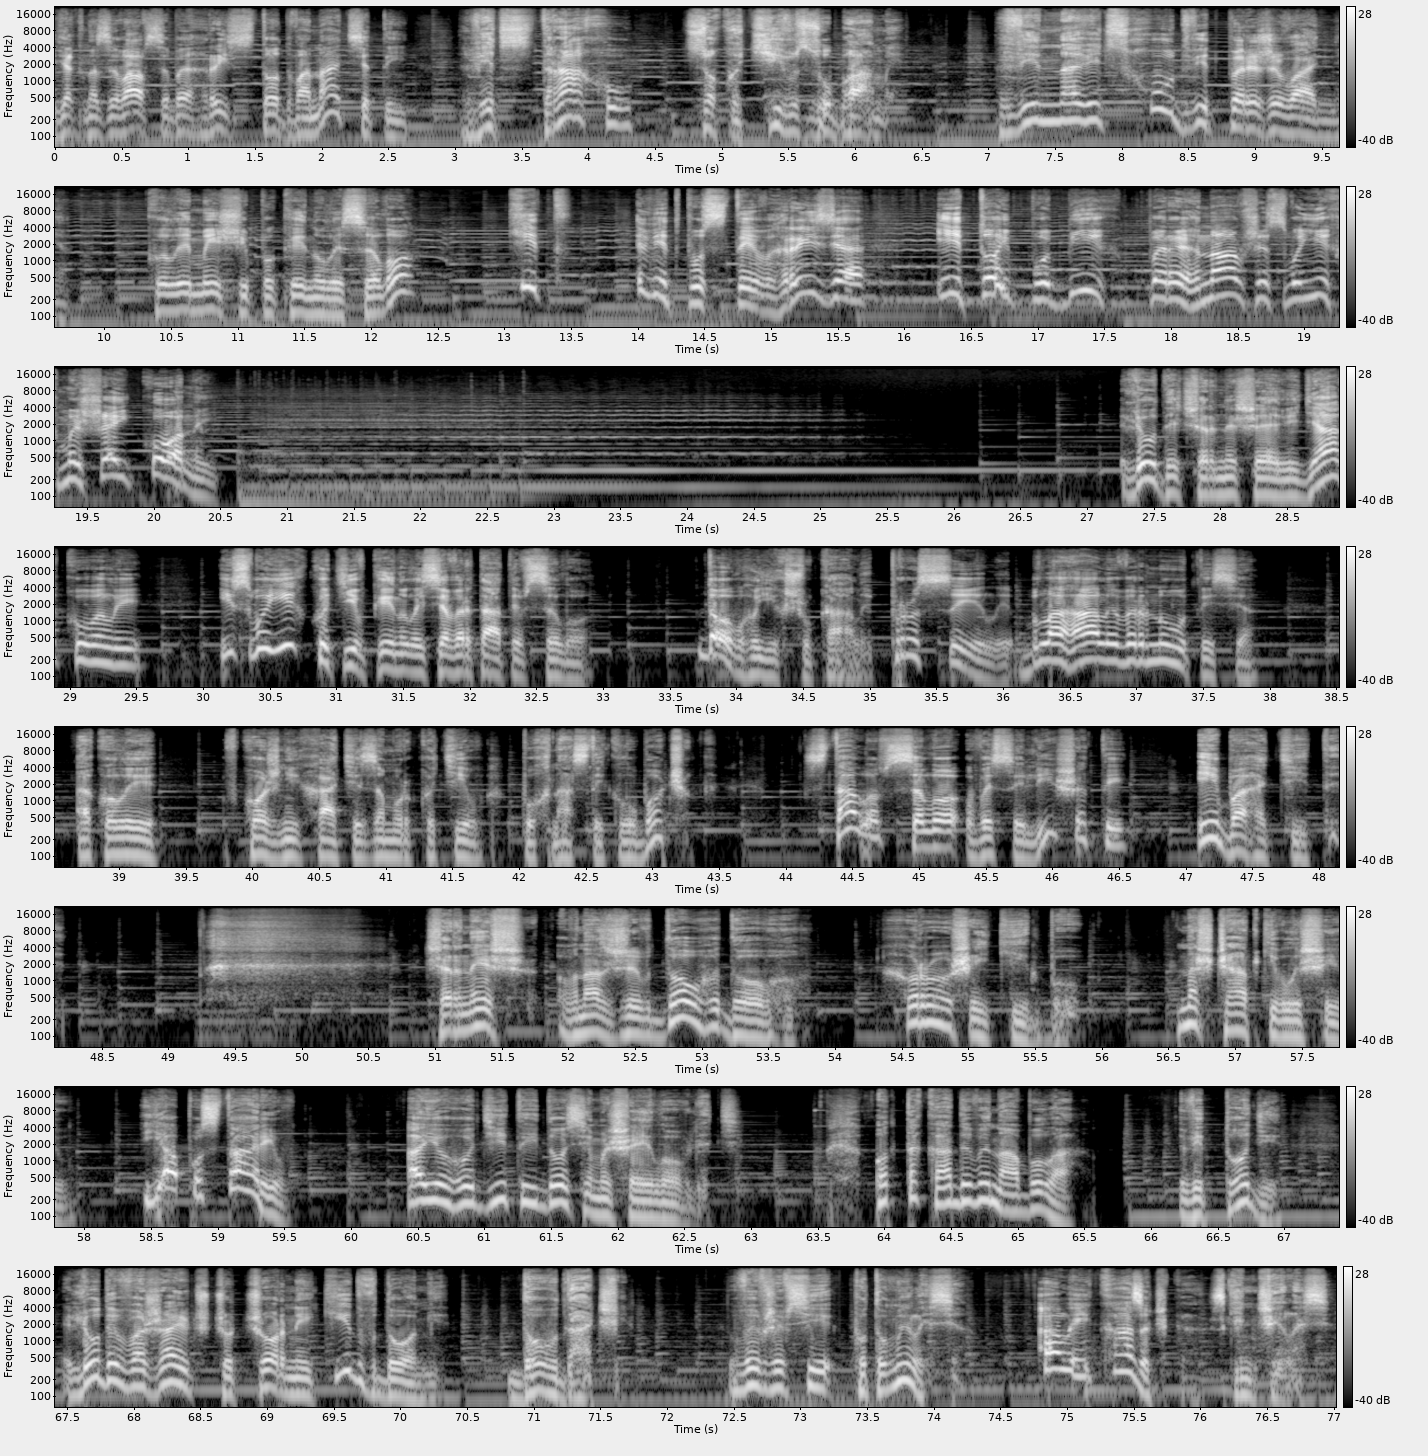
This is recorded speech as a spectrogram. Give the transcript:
як називав себе Гризь 112, від страху цокотів зубами. Він навіть схуд від переживання. Коли миші покинули село, кіт відпустив Гризя, і той побіг, перегнавши своїх мишей коней. Люди Чернишеві дякували і своїх котів кинулися вертати в село. Довго їх шукали, просили, благали вернутися. А коли в кожній хаті замуркотів пухнастий клубочок, стало в село веселішати і багатіти. Черниш в нас жив довго-довго. Хороший кіт був, нащадків лишив. Я постарів, а його діти й досі мишей ловлять. От така дивина була. Відтоді люди вважають, що чорний кіт в домі до удачі. Ви вже всі потомилися, але й казочка скінчилася.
